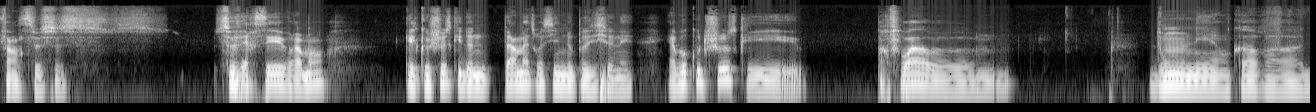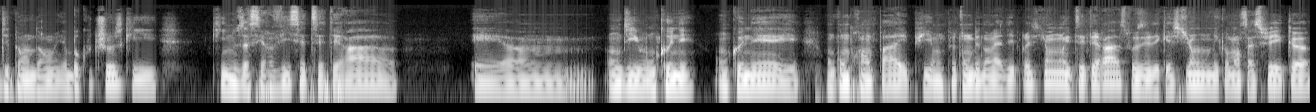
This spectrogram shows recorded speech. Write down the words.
enfin, ce, ce, verset est vraiment quelque chose qui doit nous permettre aussi de nous positionner. Il y a beaucoup de choses qui, parfois, euh, dont on est encore euh, dépendant. Il y a beaucoup de choses qui, qui nous asservissent, etc. Et euh, on dit on connaît, on connaît et on comprend pas et puis on peut tomber dans la dépression, etc. Se poser des questions, mais comment ça se fait que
